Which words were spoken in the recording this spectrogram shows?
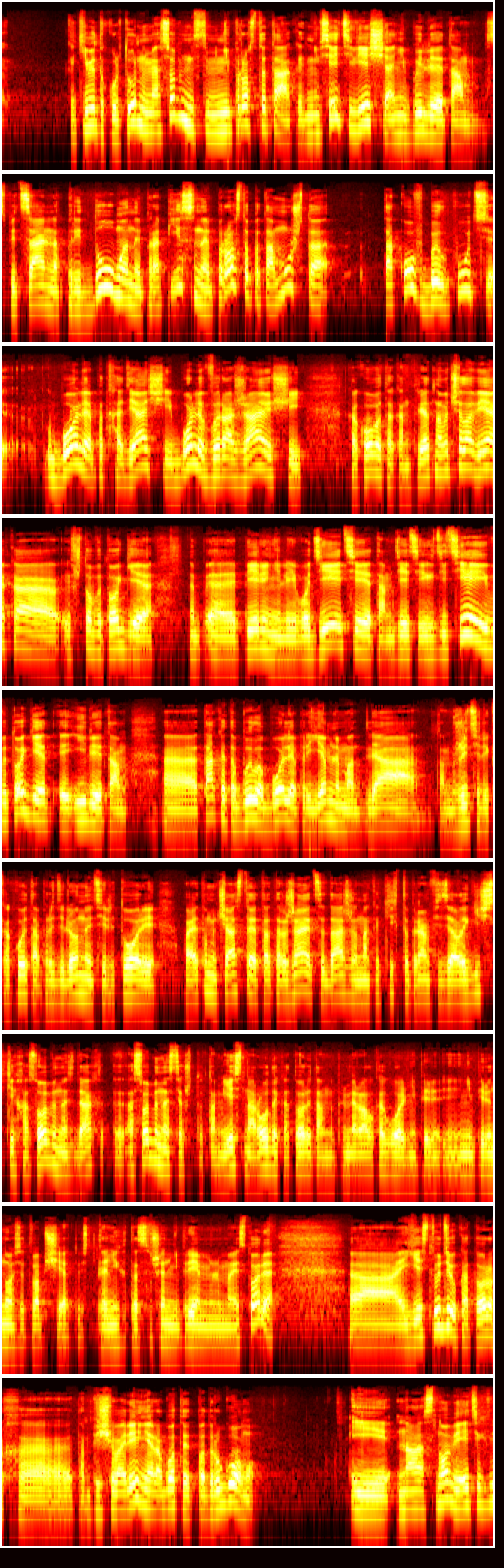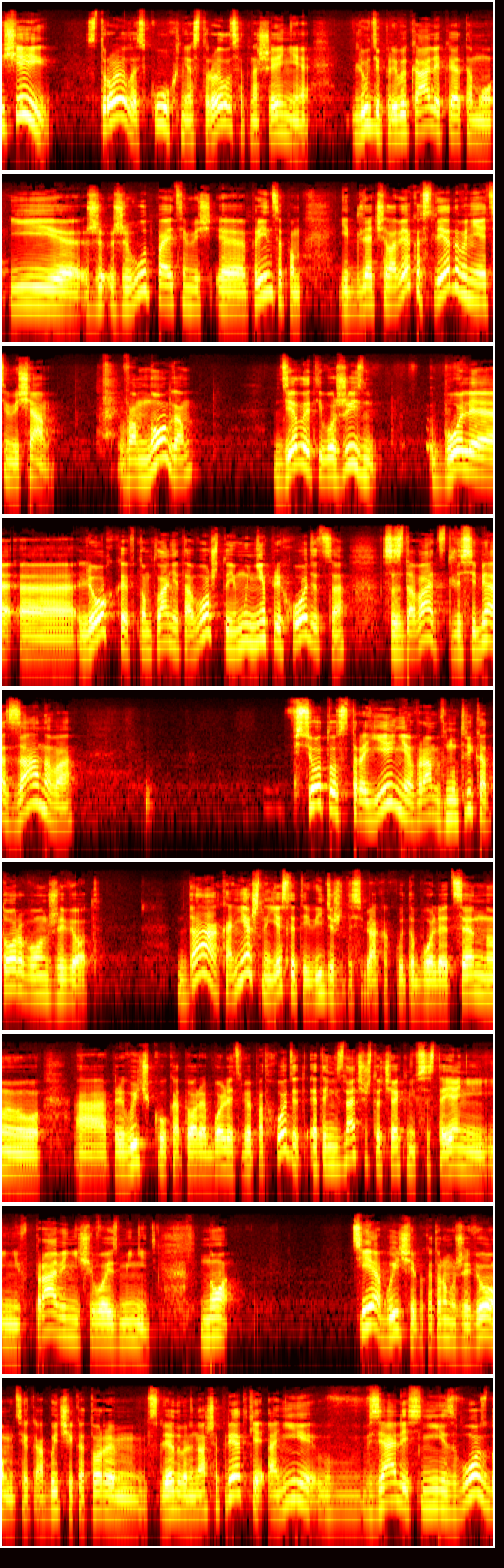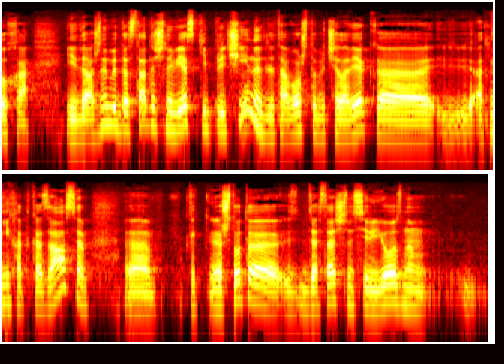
какими-то культурными особенностями не просто так. Не все эти вещи, они были там специально придуманы, прописаны, просто потому что таков был путь более подходящий, более выражающий какого-то конкретного человека, что в итоге э, переняли его дети, там, дети их детей, и в итоге, э, или там, э, так это было более приемлемо для там, жителей какой-то определенной территории. Поэтому часто это отражается даже на каких-то прям физиологических особенностях, да, особенностях, что там есть народы, которые, там, например, алкоголь не, пере, не переносят вообще. То есть для них это совершенно неприемлемая история. А, есть люди, у которых там, пищеварение работает по-другому. И на основе этих вещей строилась кухня, строилось отношение, люди привыкали к этому и живут по этим вещ... э, принципам. И для человека следование этим вещам во многом делает его жизнь более э, легкой в том плане того, что ему не приходится создавать для себя заново все то строение, внутри которого он живет. Да, конечно, если ты видишь для себя какую-то более ценную а, привычку, которая более тебе подходит, это не значит, что человек не в состоянии и не вправе ничего изменить. Но те обычаи, по которым мы живем, те обычаи, которым следовали наши предки, они взялись не из воздуха, и должны быть достаточно веские причины для того, чтобы человек э, от них отказался, э, что-то достаточно серьезным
